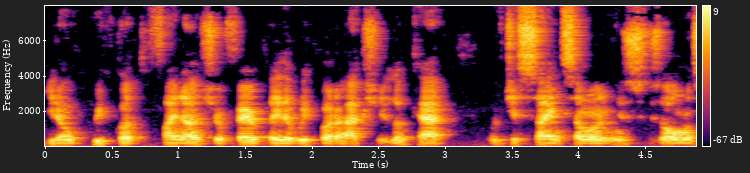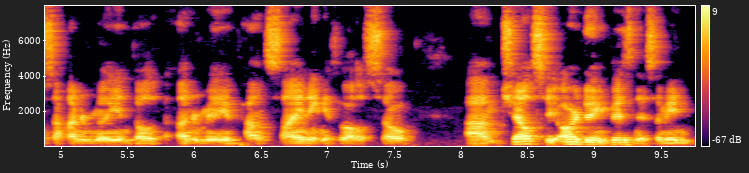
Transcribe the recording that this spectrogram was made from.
you know we've got the financial fair play that we've got to actually look at We've just signed someone who's, who's almost a hundred million dollar, hundred million pound signing as well. So um, Chelsea are doing business. I mean,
